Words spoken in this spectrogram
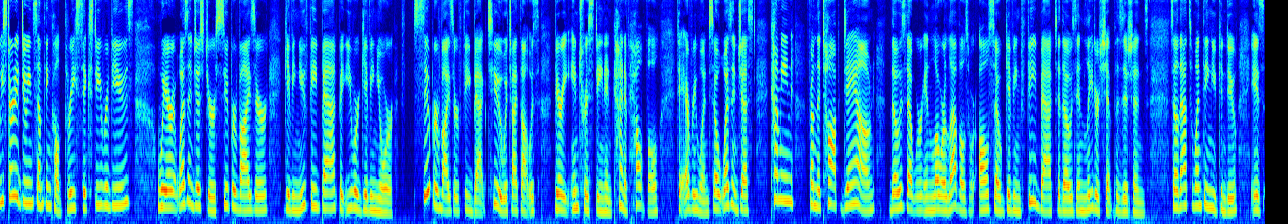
we started doing something called 360 reviews, where it wasn't just your supervisor giving you feedback, but you were giving your supervisor feedback too, which I thought was very interesting and kind of helpful to everyone. So it wasn't just coming from the top down, those that were in lower levels were also giving feedback to those in leadership positions. So that's one thing you can do is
